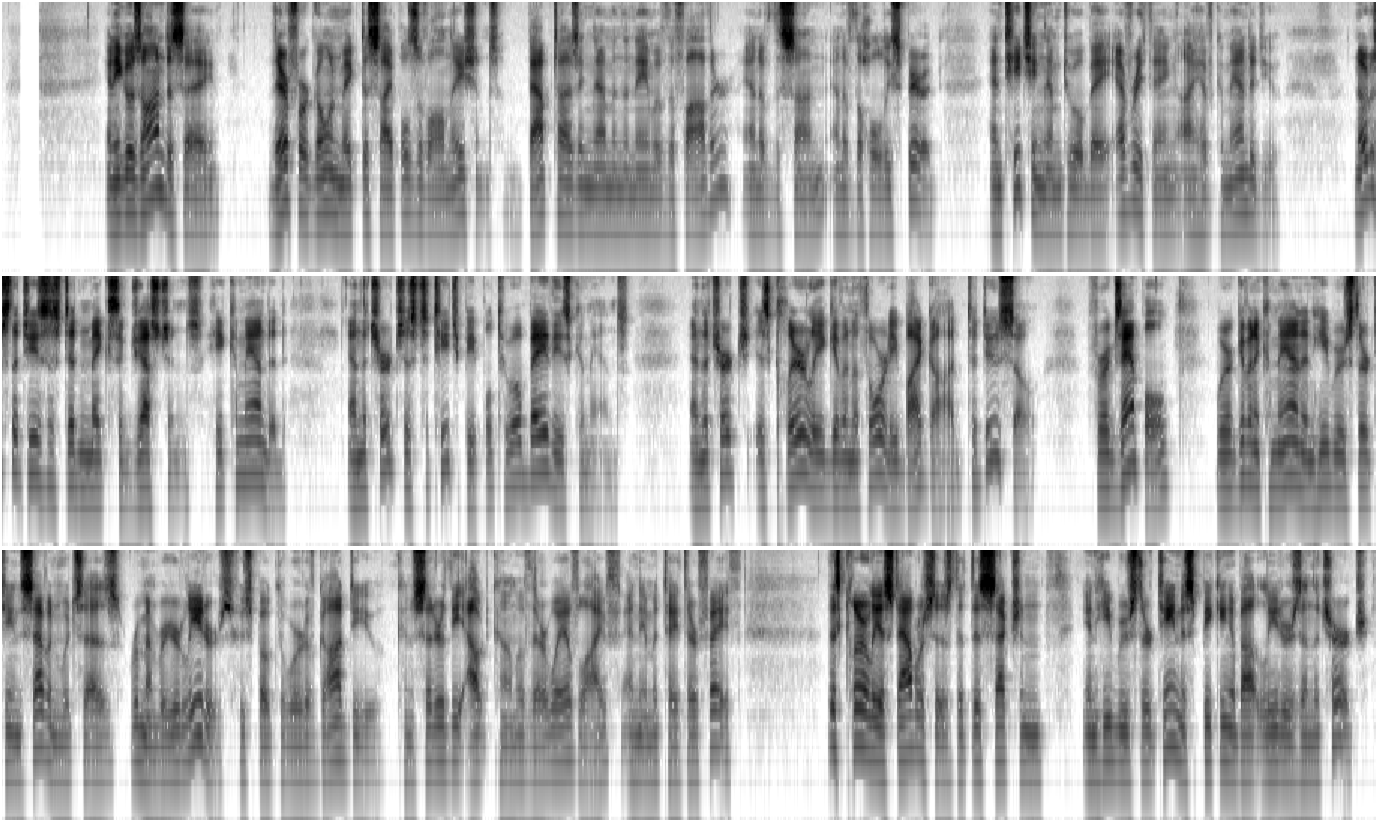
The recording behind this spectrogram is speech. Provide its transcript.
And he goes on to say, Therefore go and make disciples of all nations, baptizing them in the name of the Father, and of the Son, and of the Holy Spirit, and teaching them to obey everything I have commanded you. Notice that Jesus didn't make suggestions, he commanded. And the church is to teach people to obey these commands. And the church is clearly given authority by God to do so. For example, we're given a command in Hebrews 13:7 which says, "Remember your leaders who spoke the word of God to you. Consider the outcome of their way of life and imitate their faith." This clearly establishes that this section in Hebrews 13 is speaking about leaders in the church.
